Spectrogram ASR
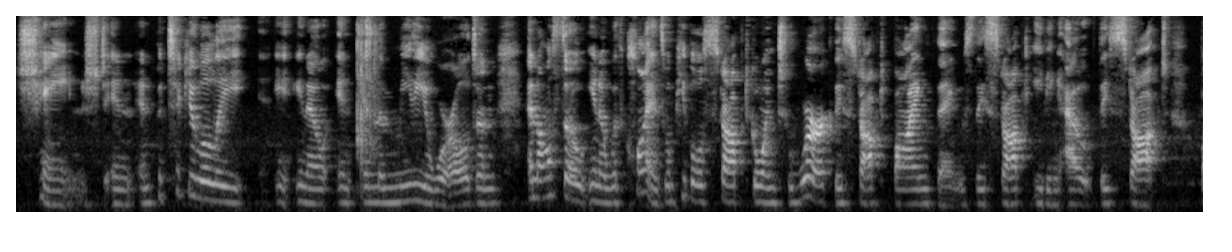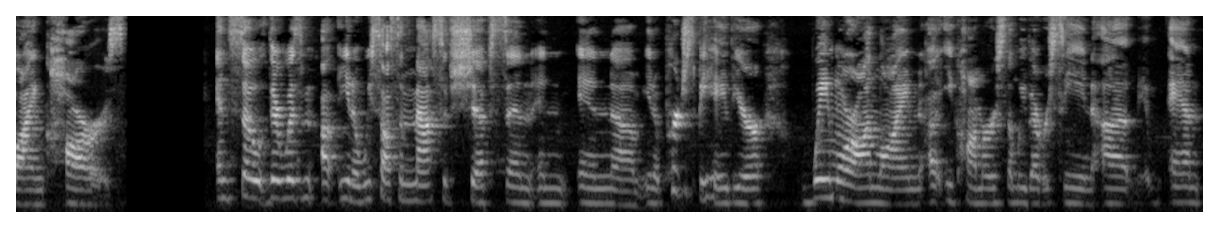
changed in, and particularly you know in, in the media world and and also you know with clients. When people stopped going to work they stopped buying things. They stopped eating out. They stopped buying cars. And so there was uh, you know we saw some massive shifts in in in um, you know purchase behavior way more online uh, e-commerce than we've ever seen. Uh, and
